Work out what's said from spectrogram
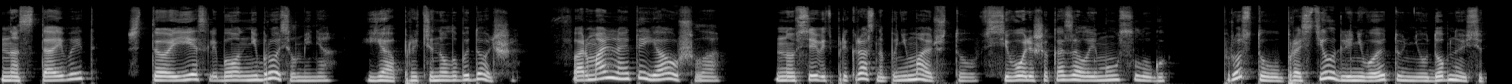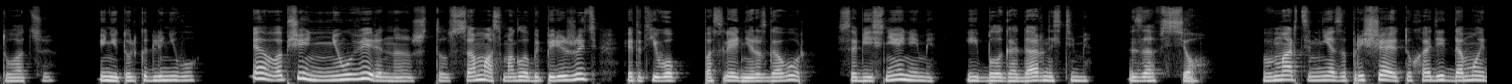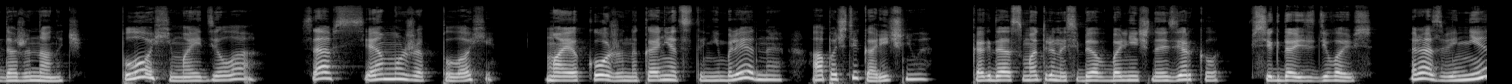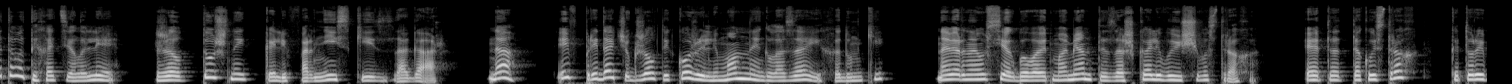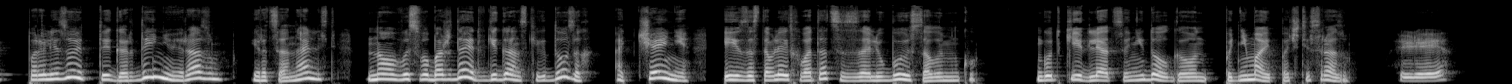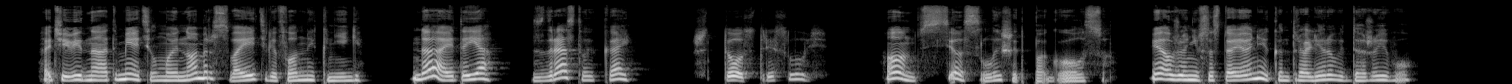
настаивает, что если бы он не бросил меня, я протянула бы дольше. Формально это я ушла, но все ведь прекрасно понимают, что всего лишь оказала ему услугу. Просто упростила для него эту неудобную ситуацию. И не только для него. Я вообще не уверена, что сама смогла бы пережить этот его последний разговор с объяснениями и благодарностями за все. В марте мне запрещают уходить домой даже на ночь. Плохи мои дела. Совсем уже плохи. Моя кожа наконец-то не бледная, а почти коричневая. Когда смотрю на себя в больничное зеркало, всегда издеваюсь. Разве не этого ты хотела, Лея? Желтушный калифорнийский загар. Да, и в придачу к желтой коже лимонные глаза и ходунки. Наверное, у всех бывают моменты зашкаливающего страха. Это такой страх, который парализует и гордыню, и разум, и рациональность, но высвобождает в гигантских дозах отчаяние и заставляет хвататься за любую соломинку. Гудки длятся недолго, он поднимает почти сразу. «Лея?» Очевидно, отметил мой номер в своей телефонной книге. «Да, это я. Здравствуй, Кай». «Что стряслось?» Он все слышит по голосу. Я уже не в состоянии контролировать даже его.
